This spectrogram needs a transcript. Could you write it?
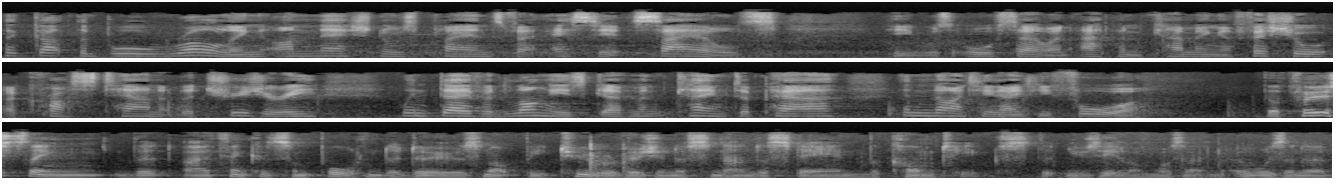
that got the ball rolling on National's plans for asset sales. He was also an up and coming official across town at the Treasury when David Lange's government came to power in 1984. The first thing that I think is important to do is not be too revisionist and understand the context that New Zealand was in. It was in a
